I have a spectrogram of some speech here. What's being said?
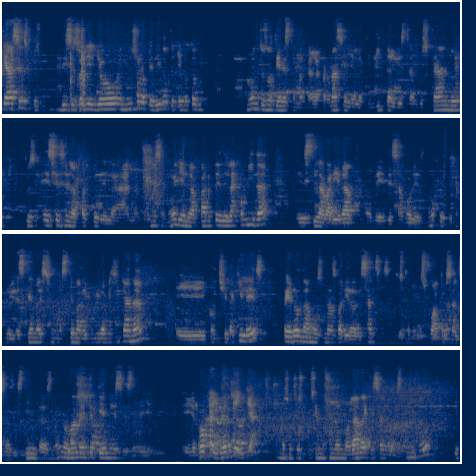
¿qué haces? Pues dices, oye, yo en un solo pedido te llevo todo. ¿No? Entonces no tienes que marcar a la farmacia y a la tiendita y estar buscando. Entonces, ese es en la parte de la, la farmacia, ¿no? Y en la parte de la comida es la variedad de, de sabores, ¿no? Por ejemplo, el esquema es un esquema de comida mexicana eh, con chilaquiles, pero damos más variedad de salsas. Entonces tenemos cuatro salsas distintas, ¿no? Normalmente tienes este, eh, roja y verde y ya. Nosotros pusimos una enmolada que es algo distinto y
